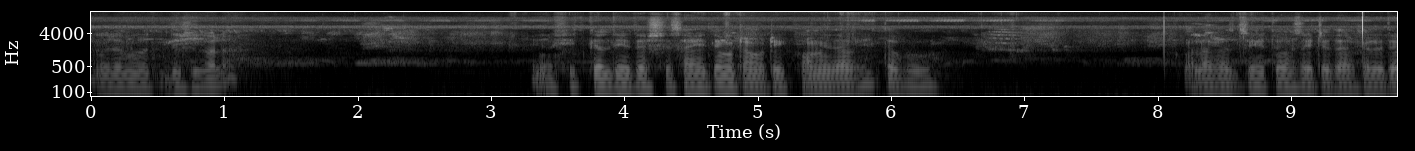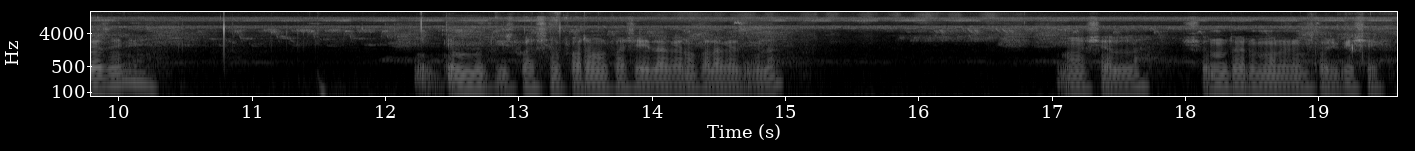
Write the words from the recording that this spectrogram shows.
এগুলো মূলত দেশি কলা। শীতকাল যেহেতু আসছে, চাহিদা মোটামুটি কমে যাবে, তবু কলা গাছ যেহেতু আছে, এটা তার ফেলে দেওয়া যায় না একদম মুরগির পাশে, ফার্মের পাশে লাগানো কলা গাছগুলো। মাশাল্লাহ সুন্দর মনোরম পরিবেশে।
